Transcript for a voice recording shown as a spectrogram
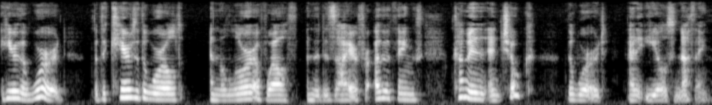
hear the word, but the cares of the world and the lure of wealth and the desire for other things come in and choke the word, and it yields nothing.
